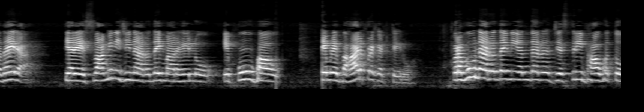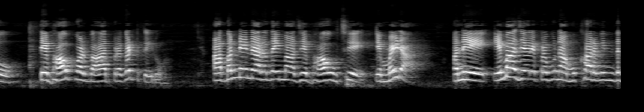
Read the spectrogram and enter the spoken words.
પધાર્યા, ત્યારે સ્વામીજીના હૃદયમાં રહેલો એ પૂ ભાવ તેમણે બહાર પ્રગટ કર્યો. પ્રભુના હૃદયની અંદર જે સ્ત્રી ભાવ હતો, તે ભાવ પણ બહાર પ્રગટ કર્યો. આ બંનેના હૃદયમાં જે ભાવ છે, એ મળ્યા અને એમાં જ્યારે પ્રભુના મુખારવિંદ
